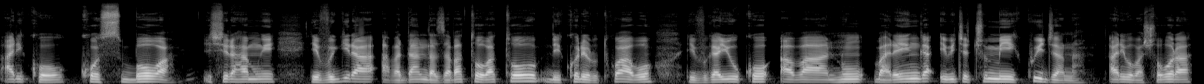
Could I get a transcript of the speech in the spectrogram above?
ariko Cosboa ishirahamwe rivugira abadandaza bato bato bikorera utwabo rivuga yuko abantu barenga ibice cumi kwijana ari bo bashobora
